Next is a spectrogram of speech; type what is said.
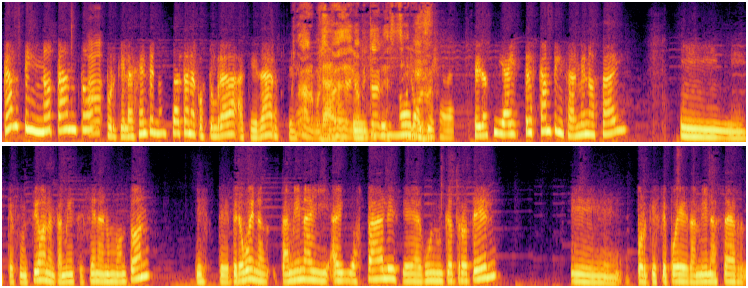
Camping no tanto, Ah. porque la gente no está tan acostumbrada a quedarse. Claro, porque Claro. se va de capitales. sí. Pero sí, hay tres campings al menos hay y que funcionan, también se llenan un montón. Este, pero bueno, también hay, hay hostales y hay algún que otro hotel, eh, porque se puede también hacer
